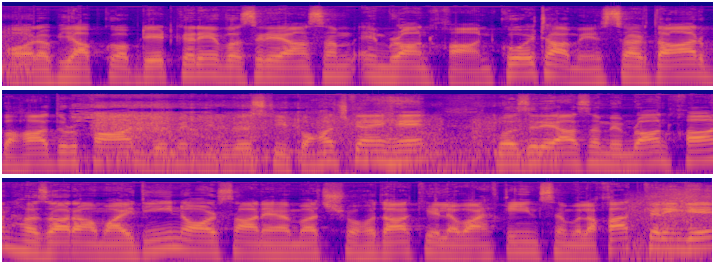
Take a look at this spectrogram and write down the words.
और अभी आपको अपडेट करें वज़ीर अजम इमरान खान। कोयटा में सरदार बहादुर खान विमेन यूनिवर्सिटी पहुँच गए हैं। वज़ीर अजम इमरान खान, हज़ारा माहदीन और सान अहमद शहदा के लवाकिन से मुलाकात करेंगे।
